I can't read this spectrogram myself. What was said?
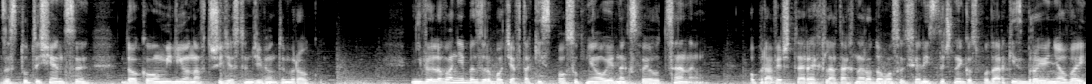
ze 100 tysięcy do około miliona w 1939 roku. Niwelowanie bezrobocia w taki sposób miało jednak swoją cenę. Po prawie czterech latach narodowo-socjalistycznej gospodarki zbrojeniowej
